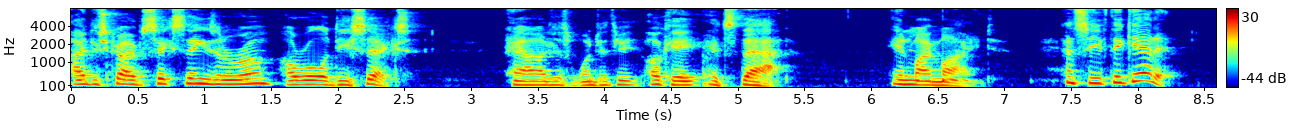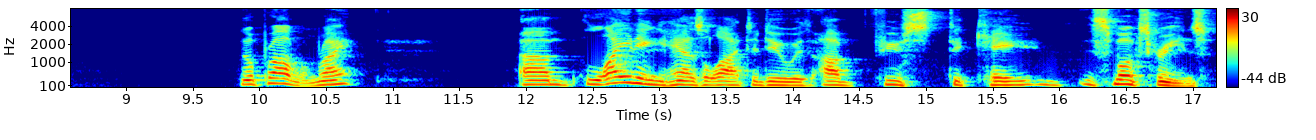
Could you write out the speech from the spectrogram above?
I describe six things in a room. I'll roll a d6, and I'll just one, two, three. Okay, it's that in my mind, and see if they get it. No problem, right? Um, lighting has a lot to do with obfuscate smoke screens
